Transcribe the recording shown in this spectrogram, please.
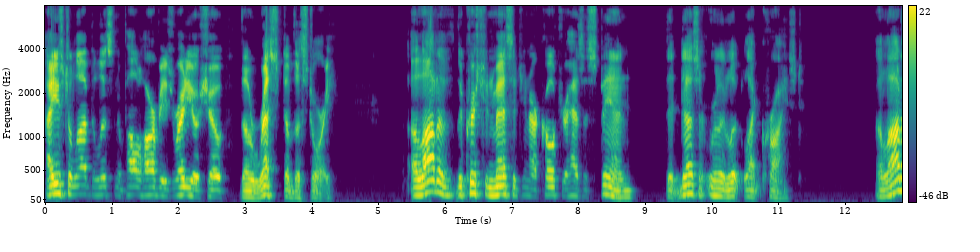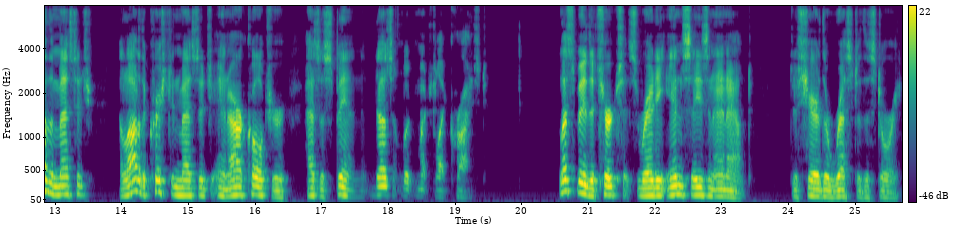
I used to love to listen to Paul Harvey's radio show, The Rest of the Story. A lot of the Christian message in our culture has a spin that doesn't really look like Christ. A lot of the message, a lot of the Christian message in our culture has a spin that doesn't look much like Christ. Let's be the church that's ready in season and out to share the rest of the story.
